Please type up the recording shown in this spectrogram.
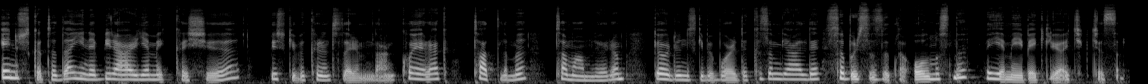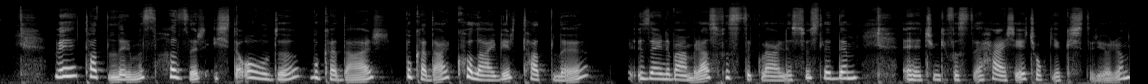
En üst kata da yine birer yemek kaşığı bisküvi kırıntılarımdan koyarak tatlımı tamamlıyorum. Gördüğünüz gibi bu arada kızım geldi. Sabırsızlıkla olmasını ve yemeği bekliyor açıkçası. Ve tatlılarımız hazır. İşte oldu. Bu kadar. Bu kadar kolay bir tatlı. Üzerine ben biraz fıstıklarla süsledim. E, çünkü fıstığı her şeye çok yakıştırıyorum.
